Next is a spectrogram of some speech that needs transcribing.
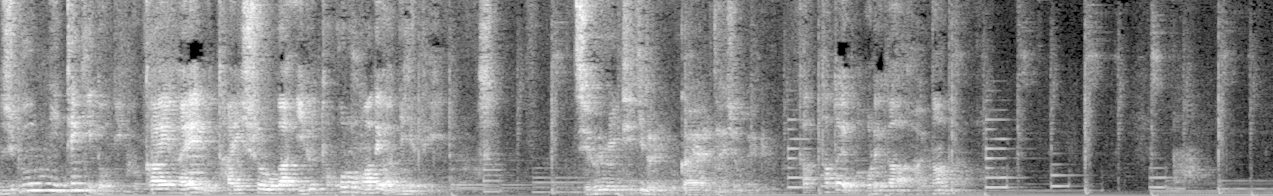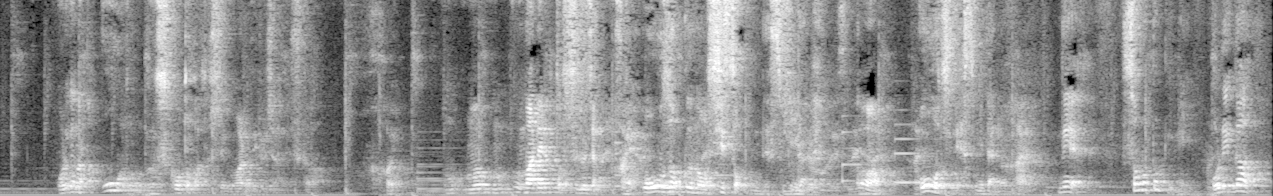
自分に適度に向かい合える対象がいるところまでは逃げていいと思います。自分に適度に向かい合える対象がいる。た例えば俺が、はい。なんだろうな。俺がなんか王の息子とかとして生まれてるじゃないですか。はい。生まれるとするじゃないですか、はい。王族の子孫ですみたいな、ね。うん。王子ですみたいな、はい。でその時に俺が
